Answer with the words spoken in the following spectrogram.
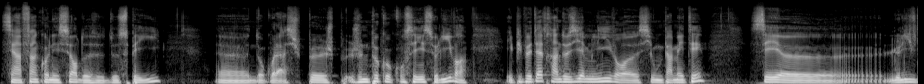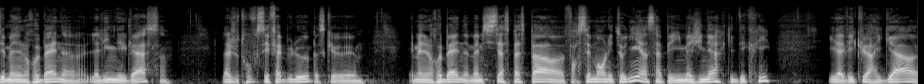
c'est un fin connaisseur de ce pays. Euh, donc voilà, je, peux, je, ne peux que conseiller ce livre. Et puis peut-être un deuxième livre, euh, si vous me permettez, c'est euh, le livre d'Emmanuel Ruben, La ligne des glaces. Là, je trouve que c'est fabuleux parce que Emmanuel Ruben, même si ça se passe pas forcément en Lettonie, hein, c'est un pays imaginaire qu'il décrit, il a vécu à Riga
